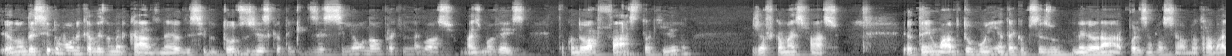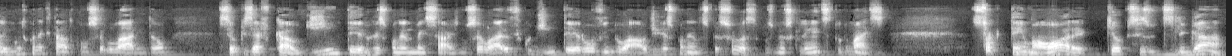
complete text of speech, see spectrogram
Eu não decido uma única vez no mercado, né? Eu decido todos os dias que eu tenho que dizer sim ou não para aquele negócio, mais uma vez. Então, quando eu afasto aquilo, já fica mais fácil. Eu tenho um hábito ruim até que eu preciso melhorar. Por exemplo, assim, meu trabalho é muito conectado com o celular. Então, se eu quiser ficar o dia inteiro respondendo mensagem no celular, eu fico o dia inteiro ouvindo áudio e respondendo as pessoas, os meus clientes e tudo mais. Só que tem uma hora que eu preciso desligar.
